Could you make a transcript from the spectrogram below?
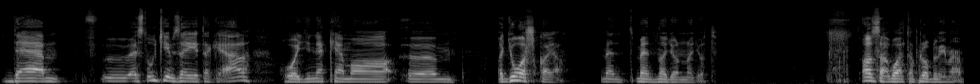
de ö, ezt úgy képzeljétek el, hogy nekem a, ö, a gyors kaja ment, ment nagyon nagyot. Azzal volt a problémám,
